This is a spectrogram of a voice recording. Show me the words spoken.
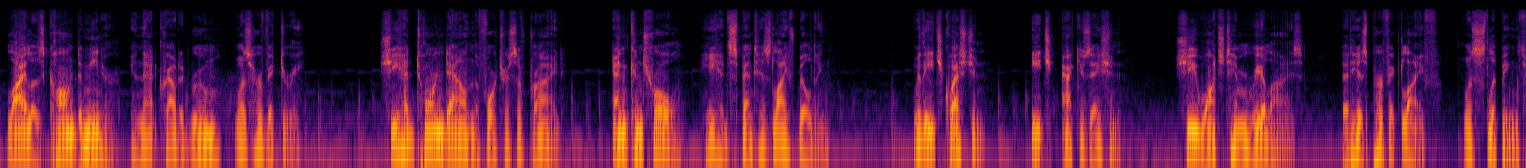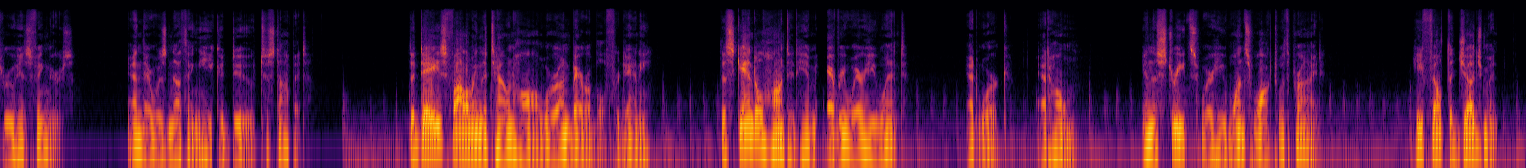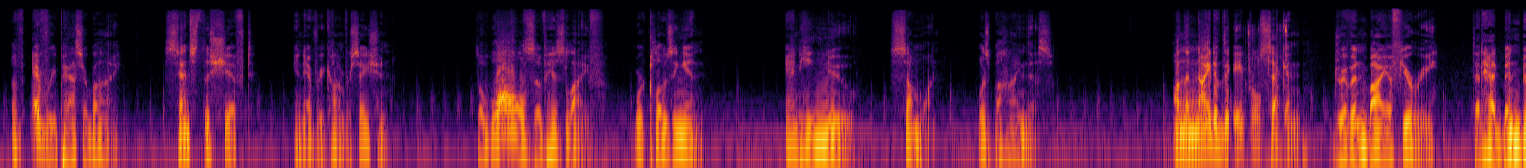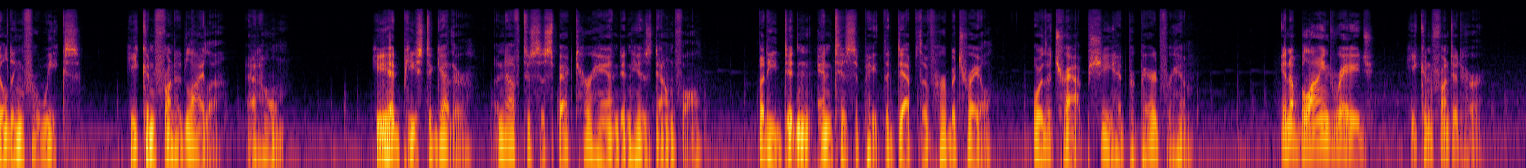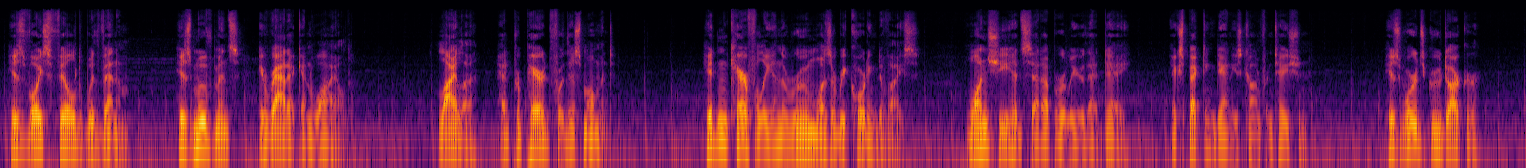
Lila's calm demeanor in that crowded room was her victory. She had torn down the fortress of pride and control he had spent his life building. With each question, each accusation, she watched him realize that his perfect life was slipping through his fingers, and there was nothing he could do to stop it. The days following the town hall were unbearable for Danny. The scandal haunted him everywhere he went at work, at home, in the streets where he once walked with pride. He felt the judgment of every passerby, sensed the shift in every conversation. The walls of his life were closing in, and he knew someone was behind this. On the night of the April 2nd, driven by a fury that had been building for weeks, he confronted Lila at home. He had pieced together enough to suspect her hand in his downfall, but he didn't anticipate the depth of her betrayal or the trap she had prepared for him. In a blind rage, he confronted her, his voice filled with venom, his movements erratic and wild. Lila had prepared for this moment. Hidden carefully in the room was a recording device, one she had set up earlier that day, expecting Danny's confrontation. His words grew darker,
